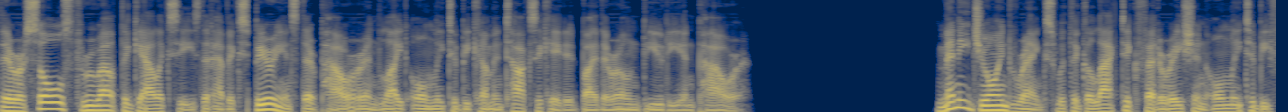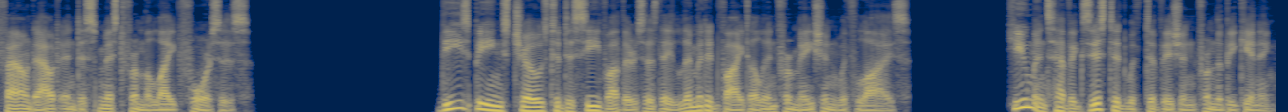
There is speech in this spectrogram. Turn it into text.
There are souls throughout the galaxies that have experienced their power and light only to become intoxicated by their own beauty and power. Many joined ranks with the Galactic Federation only to be found out and dismissed from the light forces. These beings chose to deceive others as they limited vital information with lies. Humans have existed with division from the beginning.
